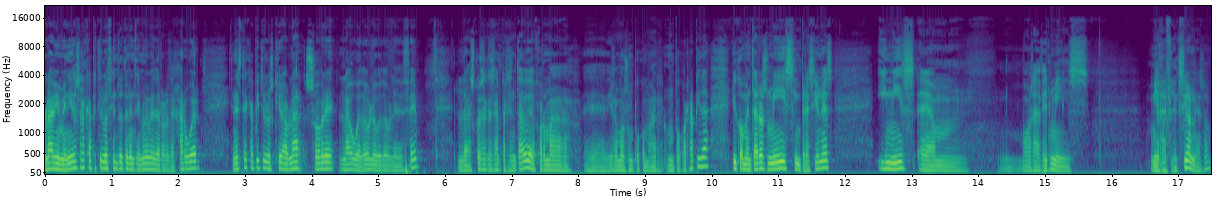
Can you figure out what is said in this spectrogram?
Hola, bienvenidos al capítulo 139 de Error de Hardware. En este capítulo os quiero hablar sobre la WWDC, las cosas que se han presentado de forma, eh, digamos, un poco, más, un poco rápida y comentaros mis impresiones y mis, eh, vamos a decir, mis, mis reflexiones, ¿no?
